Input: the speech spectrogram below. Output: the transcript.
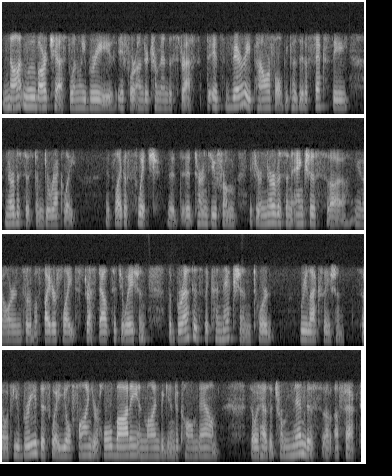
not move our chest when we breathe if we're under tremendous stress. It's very powerful because it affects the nervous system directly. It's like a switch. It, it turns you from if you're nervous and anxious, uh, you know, or in sort of a fight or flight, stressed out situation. The breath is the connection toward relaxation. So if you breathe this way, you'll find your whole body and mind begin to calm down. So it has a tremendous uh, effect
